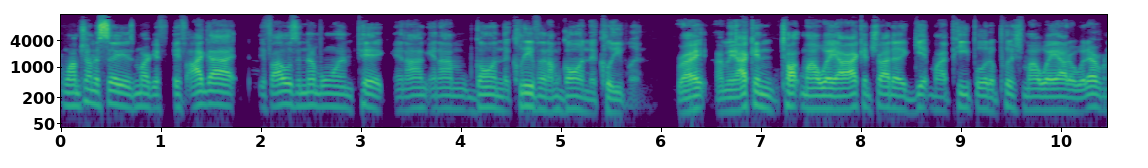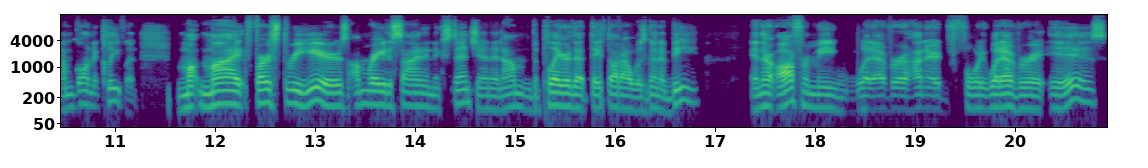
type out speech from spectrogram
what i'm trying to say is mark if, if i got if i was a number one pick and i and i'm going to cleveland i'm going to cleveland right? I mean, I can talk my way out. I can try to get my people to push my way out or whatever, but I'm going to Cleveland. My, my first three years, I'm ready to sign an extension, and I'm the player that they thought I was going to be, and they're offering me whatever 140, whatever it is.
